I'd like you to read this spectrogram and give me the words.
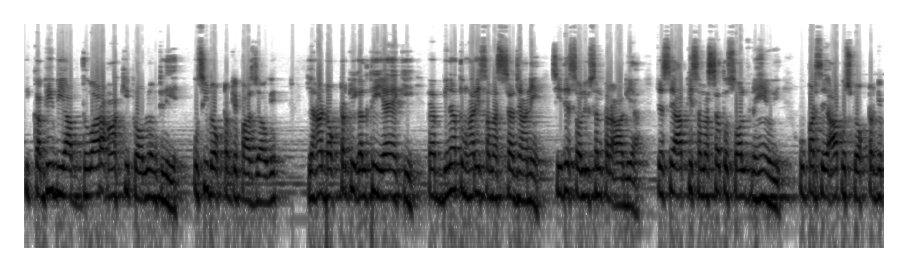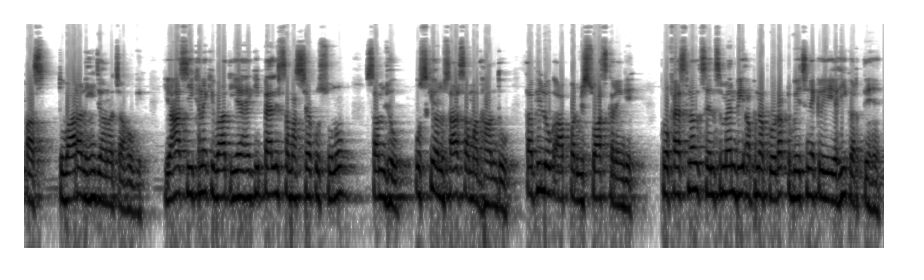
कि कभी भी आप दोबारा आँख की प्रॉब्लम के लिए उसी डॉक्टर के पास जाओगे? यहाँ डॉक्टर की गलती यह है कि वह बिना तुम्हारी समस्या जाने सीधे सॉल्यूशन पर आ गया। जिससे आपकी समस्या तो सॉल्व नहीं हुई, ऊपर से आप उस डॉक्टर के पास दोबारा नहीं जाना चाहोगे। यहाँ सीखने की बात यह है कि पहले समस्या को सुनो, समझो, उसके अनुसार समाधान दो, तभी लोग आप पर विश्वास करेंगे। प्रोफेशनल सेल्समैन भी अपना प्रोडक्ट बेचने के लिए यही करते हैं।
